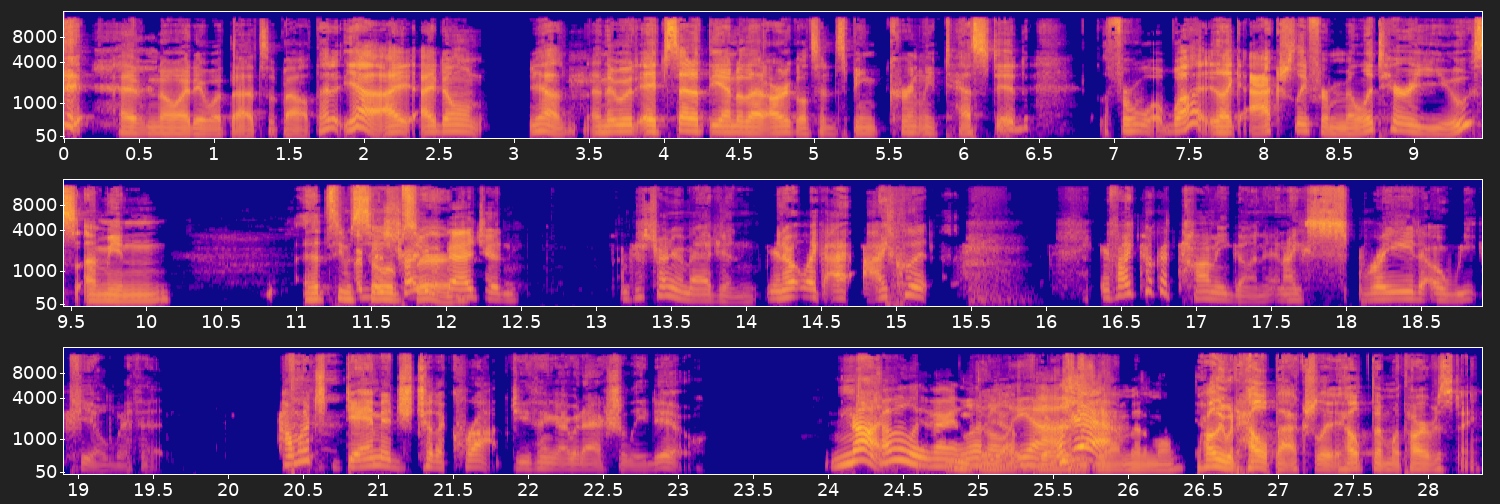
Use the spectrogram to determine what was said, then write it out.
i have no idea what that's about that yeah i i don't yeah and it would it said at the end of that article it said it's being currently tested for what like actually for military use i mean that seems I'm so just trying to imagine. I'm just trying to imagine. You know, like I, I could, if I took a Tommy gun and I sprayed a wheat field with it, how much damage to the crop do you think I would actually do? None. Probably very Mm, little. Yeah. very- Yeah. minimal. Probably would help actually help them with harvesting.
